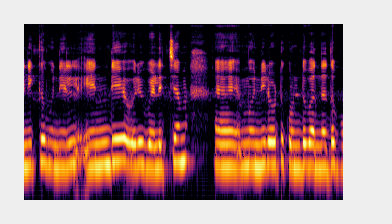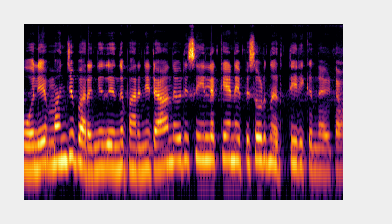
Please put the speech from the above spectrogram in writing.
എനിക്ക് മുന്നിൽ എന്റെ ഒരു വെളിച്ചം മുന്നിലോട്ട് കൊണ്ടുവന്നത് പോലെ മഞ്ജു പറഞ്ഞത് എന്ന് പറഞ്ഞിട്ട് ആ ഒരു സീനിലൊക്കെയാണ് എപ്പിസോഡ് നിർത്തിയിരിക്കുന്നത് കേട്ടോ.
